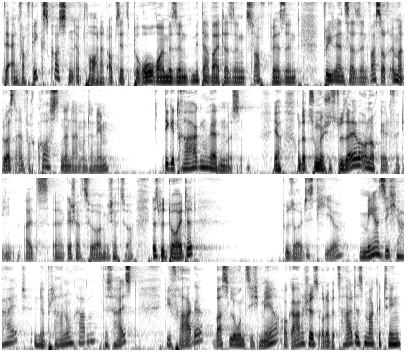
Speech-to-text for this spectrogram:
der einfach Fixkosten erfordert, ob es jetzt Büroräume sind, Mitarbeiter sind, Software sind, Freelancer sind, was auch immer. Du hast einfach Kosten in deinem Unternehmen, die getragen werden müssen. Ja, und dazu möchtest du selber auch noch Geld verdienen als äh, Geschäftsführer und Geschäftsführer. Das bedeutet, du solltest hier mehr Sicherheit in der Planung haben. Das heißt, die Frage, was lohnt sich mehr, organisches oder bezahltes Marketing,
